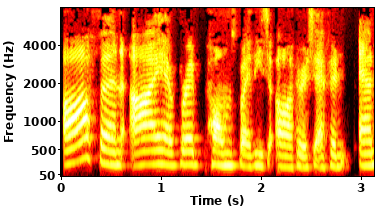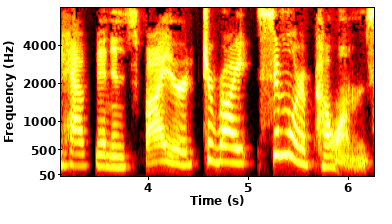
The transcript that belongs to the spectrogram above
often I have read poems by these authors and have been inspired to write similar poems.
